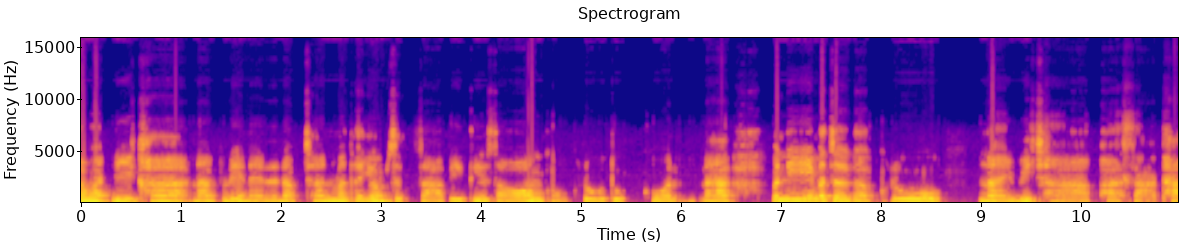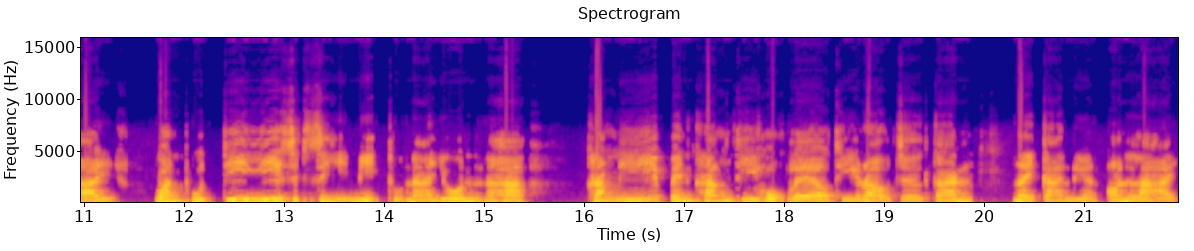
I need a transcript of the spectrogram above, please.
สวัสดีค่ะ นักเรียนในระดับชั้นมัธยมศึกษาปีที่2ของครูทุกคนนะคะ วันนี้มาเจอกับครูในวิชาภาษาไทย วันพุธที่ 24 มิถุนายนนะคะ ครั้งนี้เป็นครั้งที่ 6 แล้วที่เราเจอกันในการเรียนออนไลน์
